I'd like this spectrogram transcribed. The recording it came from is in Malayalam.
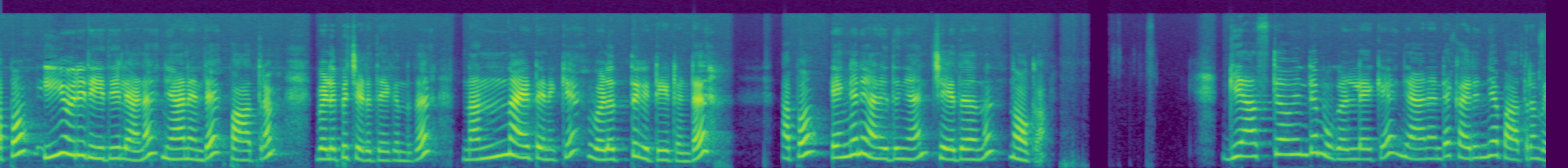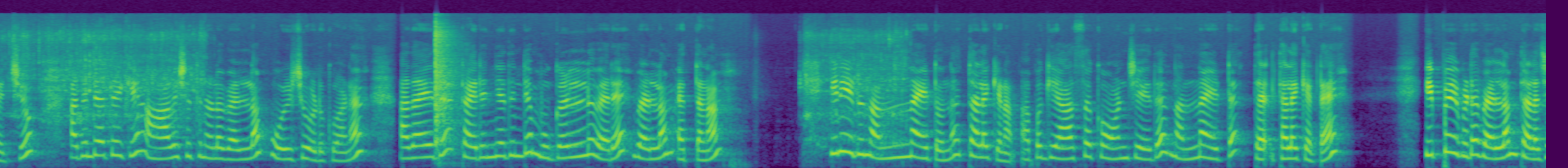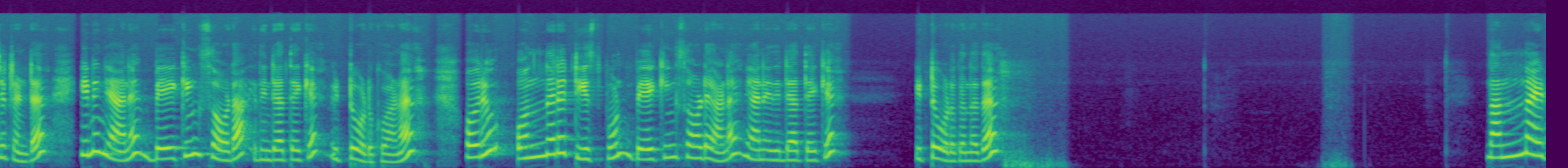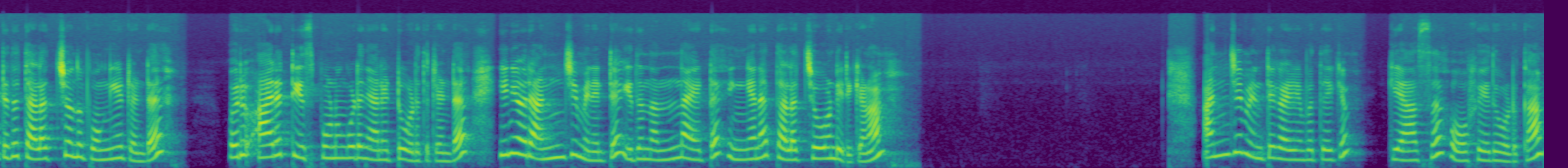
അപ്പോൾ ഈ ഒരു രീതിയിലാണ് ഞാൻ എന്റെ പാത്രം വെളുപ്പിച്ചെടുത്തേക്കുന്നത്. നന്നായിട്ട് എനിക്ക് വെളുത്ത് കിട്ടിയിട്ടുണ്ട്. അപ്പോൾ എങ്ങനെയാണ് ഇത് ഞാൻ ചെയ്തതെന്ന് നോക്കാം. ഗ്യാസ് സ്റ്റൗവിന്റെ മുകളിലേക്ക് ഞാൻ എന്റെ കരിഞ്ഞ പാത്രം വെച്ചു. അതിന്റെ അകത്തേക്ക് ആവശ്യത്തിനുള്ള വെള്ളം ഒഴിച്ചു കൊടുക്കുവാണ്. അതായത് കരിഞ്ഞതിന്റെ മുകളിൽ വരെ വെള്ളം എത്തണം. ഇനി ഇത് നന്നായിട്ടൊന്ന് തിളയ്ക്കണം. അപ്പോൾ ഗ്യാസൊക്കെ ഓൺ ചെയ്ത് നന്നായിട്ട് തിളയ്ക്കട്ടെ. ഇപ്പോൾ ഇവിടെ വെള്ളം തിളച്ചിട്ടുണ്ട്. ഇനി ഞാൻ ബേക്കിംഗ് സോഡ ഇതിന്റെ അകത്തേക്ക് ഇട്ട് കൊടുക്കുവാണ്. ഒരു ഒന്നര ടീസ്പൂൺ ബേക്കിംഗ് സോഡയാണ് ഞാൻ ഇതിന്റെ അകത്തേക്ക് ഇട്ട് കൊടുക്കുന്നത്. നന്നായിട്ടിത് തിളച്ചൊന്ന് പൊങ്ങിയിട്ടുണ്ട്. ഒരു അര ടീസ്പൂണും കൂടെ ഞാൻ ഇട്ട് കൊടുത്തിട്ടുണ്ട്. ഇനി ഒരു അഞ്ച് മിനിറ്റ് ഇത് നന്നായിട്ട് ഇങ്ങനെ തിളച്ചുകൊണ്ടിരിക്കണം അഞ്ച് മിനിറ്റ് കഴിയുമ്പോഴത്തേക്കും ഗ്യാസ് ഓഫ് ചെയ്ത് കൊടുക്കാം.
